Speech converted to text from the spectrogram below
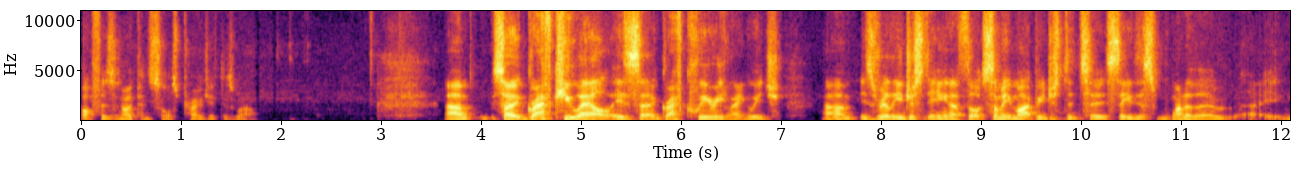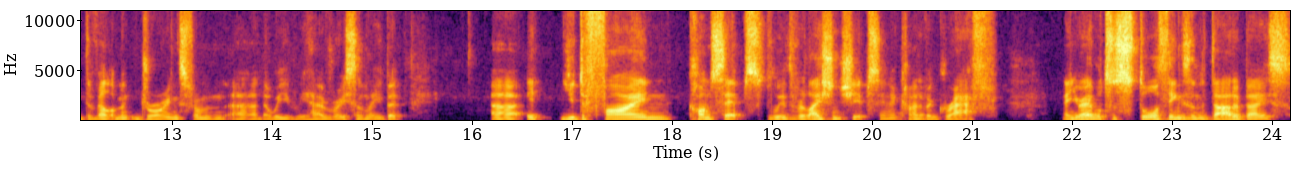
off as an open source project as well. Um, so GraphQL is a graph query language um, is really interesting and I thought some of you might be interested to see this one of the uh, development drawings from uh, that we, we have recently but uh, it you define concepts with relationships in a kind of a graph and you're able to store things in the database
